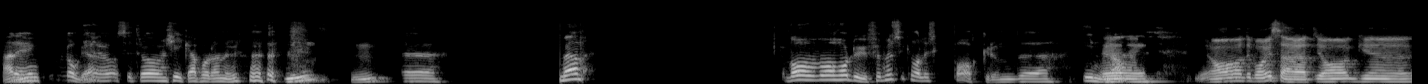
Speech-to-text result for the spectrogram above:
Ja, det är en Mm. grym logga. Jag sitter och kikar på den nu. Mm. Eh, Men vad, vad har du för musikalisk bakgrund eh, innan? Eh, ja, det var ju så här att jag, eh,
